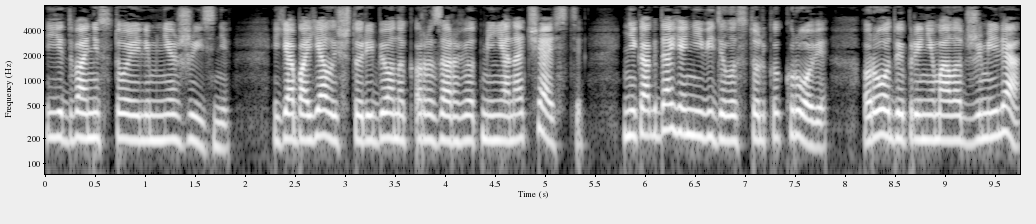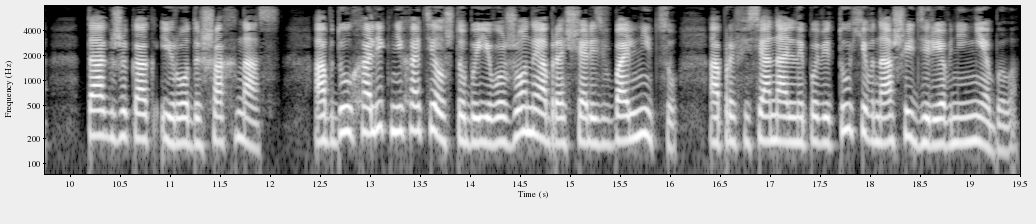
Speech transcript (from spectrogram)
едва не стоили мне жизни. Я боялась, что ребенок разорвет меня на части. Никогда я не видела столько крови. Роды принимала Джамиля, так же, как и роды Шахнас. Абдул-Халик не хотел, чтобы его жены обращались в больницу, а профессиональной повитухи в нашей деревне не было.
